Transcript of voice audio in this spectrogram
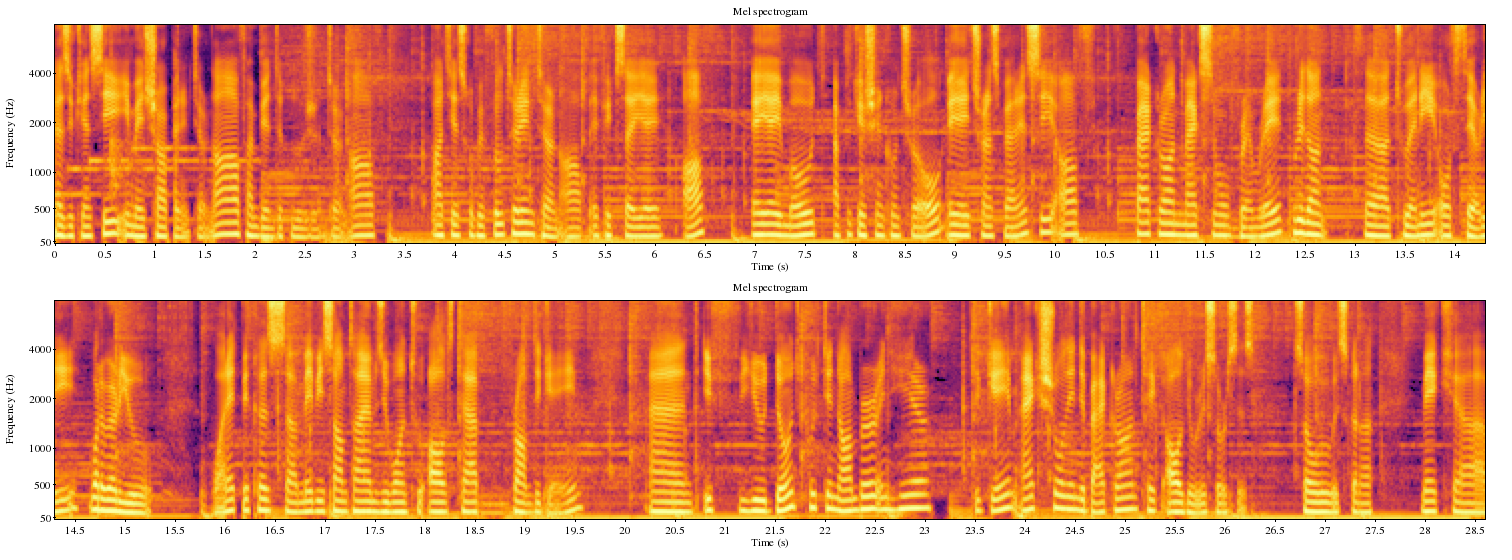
As you can see image sharpening turn off ambient occlusion turn off anisotropic filtering turn off, FXAA off, AA mode, application control, AA transparency off, background maximum frame rate, put it on uh, 20 or 30, whatever you want it because uh, maybe sometimes you want to alt tab from the game. And if you don't put the number in here the game actually in the background take all your resources. So it's gonna make uh,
